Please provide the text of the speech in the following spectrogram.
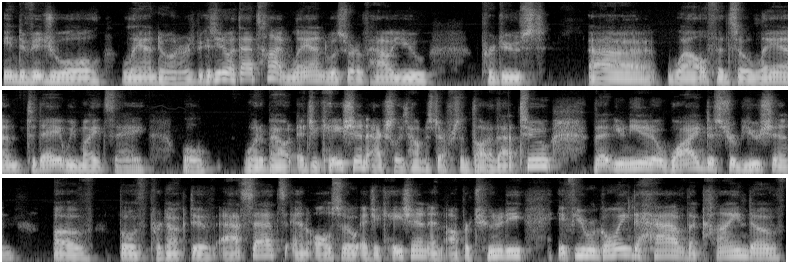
individual landowners because you know at that time land was sort of how you produced uh, wealth and so land today we might say well what about education actually thomas jefferson thought of that too that you needed a wide distribution of both productive assets and also education and opportunity. If you were going to have the kind of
